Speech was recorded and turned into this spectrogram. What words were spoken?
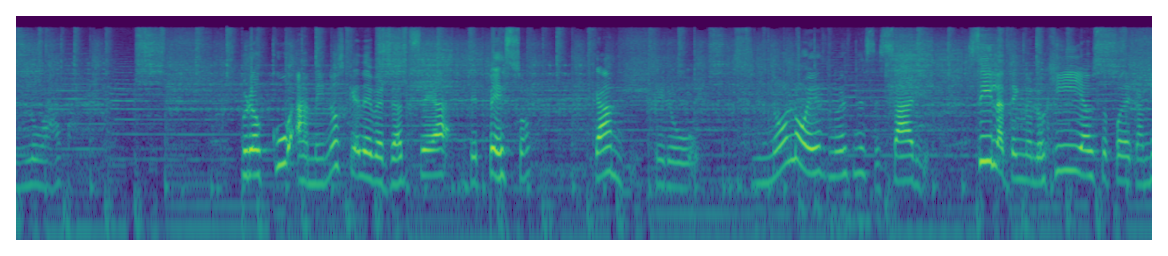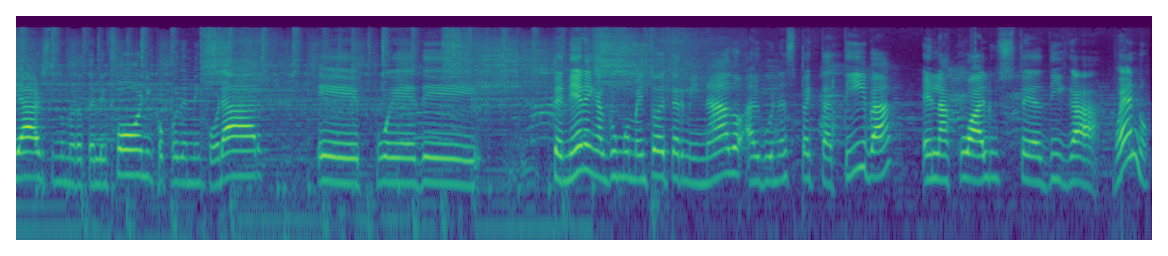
No lo haga. Procura, a menos que de verdad sea de peso, cambie, pero si no lo es, no es necesario. Sí, la tecnología, usted puede cambiar su número telefónico, puede mejorar, eh, puede tener en algún momento determinado alguna expectativa en la cual usted diga, bueno,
